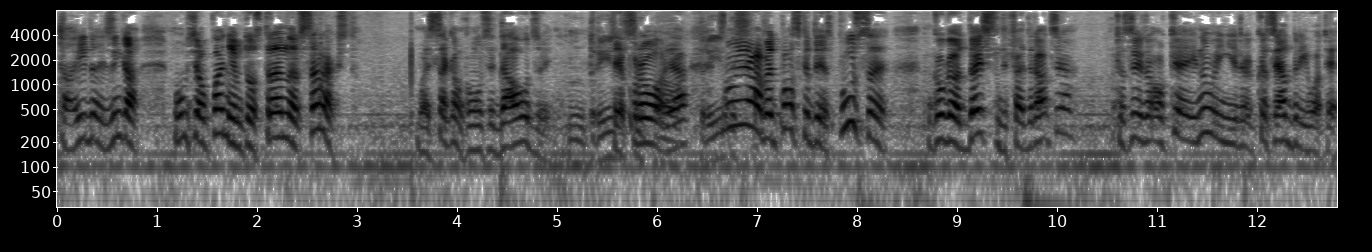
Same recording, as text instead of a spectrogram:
Tā ideja, zin kā, mums jau paņem tos treneru sarakstu. Mēs sakām, ka mums ir daudz viņu. Nu, 30 Tie pro, jā. 30. Nu, jā, bet paskaties pusē, kaut kāda desmit federācijā, kas ir ok, nu, viņi ir, kas ir atbrīvotie.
